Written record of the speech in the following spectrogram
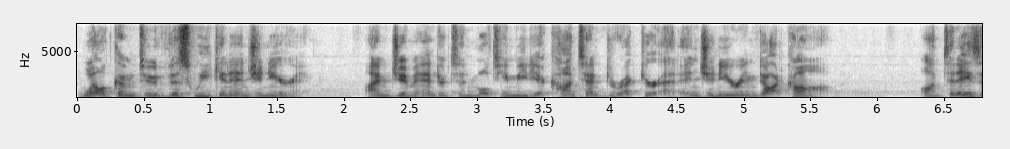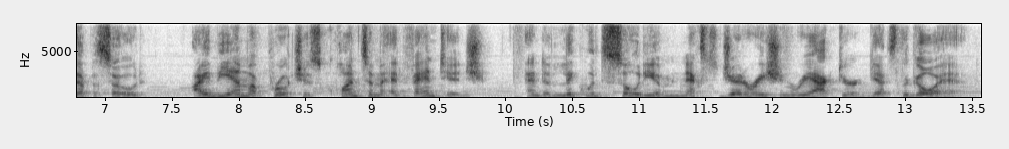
Welcome to This Week in Engineering. I'm Jim Anderton, Multimedia Content Director at Engineering.com. On today's episode, IBM approaches quantum advantage, and a liquid sodium next generation reactor gets the go ahead.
